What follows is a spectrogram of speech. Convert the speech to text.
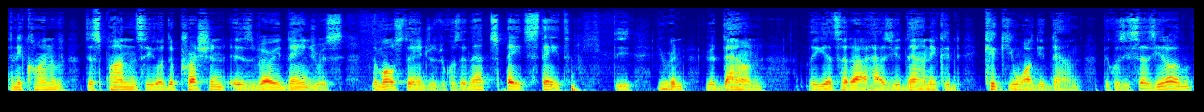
Any kind of despondency or depression is very dangerous. The most dangerous because in that state, state the, you're, in, you're down. The Yetzer Hara has you down. He could kick you while you're down because he says, you know,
